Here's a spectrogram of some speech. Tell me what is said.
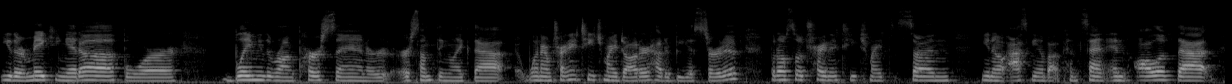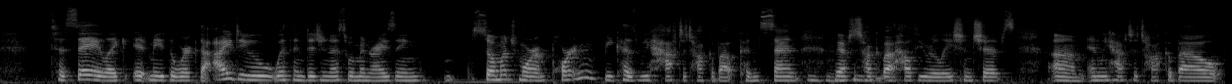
either making it up or blaming the wrong person or, or something like that. When i'm trying to teach my daughter how to be assertive but also trying to teach my son you know asking about consent and all of that to say like it made the work that I do with Indigenous Women Rising so much more important because we have to talk about consent, we have to talk about healthy relationships, um, and we have to talk about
